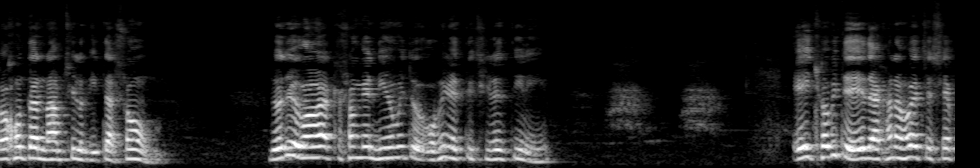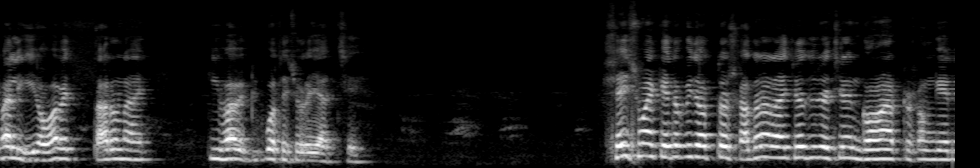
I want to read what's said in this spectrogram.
তখন তার নাম ছিল গীতা সোম। যদিও গণনাট্যের সঙ্গে নিয়মিত অভিনেত্রী ছিলেন তিনি। এই ছবিতে দেখানো হয়েছে শেফালি অভাবের তাড়নায় কীভাবে বিপথে চলে যাচ্ছে। সেই সময় কেতকী দত্ত, সাধনা রায়চৌধুরী ছিলেন গণনাট্য সঙ্গের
